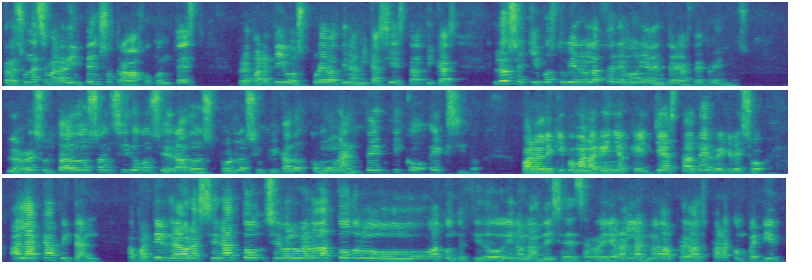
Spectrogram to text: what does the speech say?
Tras una semana de intenso trabajo con test, preparativos, pruebas dinámicas y estáticas, los equipos tuvieron la ceremonia de entregas de premios. Los resultados han sido considerados por los implicados como un auténtico éxito, para el equipo malagueño que ya está de regreso a la capital. A partir de ahora será se evaluará todo lo acontecido en Holanda y se desarrollarán las nuevas pruebas para competir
